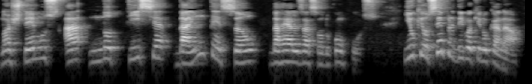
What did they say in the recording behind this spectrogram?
Nós temos a notícia da intenção da realização do concurso. E o que eu sempre digo aqui no canal,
